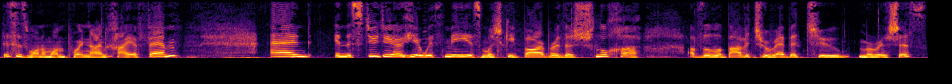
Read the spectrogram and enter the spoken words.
This is 101.9 Chai FM. And in the studio here with me is Mushki Barber, the shlucha of the Lubavitcher Rebbe to Mauritius.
